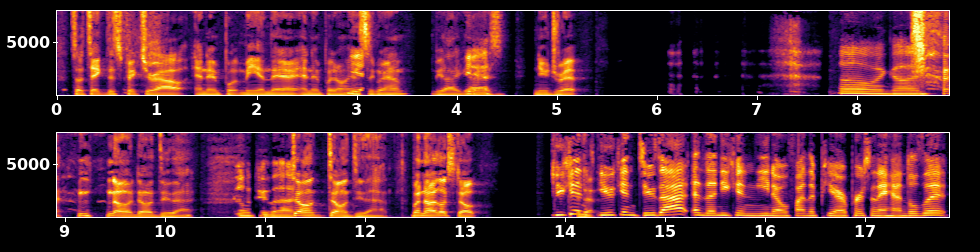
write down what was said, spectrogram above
So take this picture out and then put me in there and then put it on Yeah. Instagram. Be like, Yeah. guys, new drip. Oh my god! no, don't do that. Don't do that. Don't don't do that. But no, it looks dope. You can you can do that, and then you can you know find the PR person that handles it,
